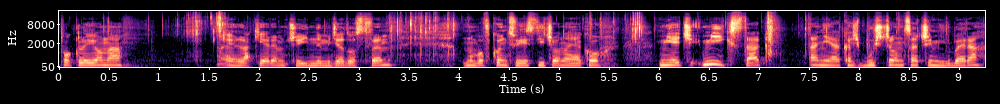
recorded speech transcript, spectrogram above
poklejona e, lakierem czy innym dziadostwem, no bo w końcu jest liczona jako mieć mix, tak? A nie jakaś błyszcząca czy milbera,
